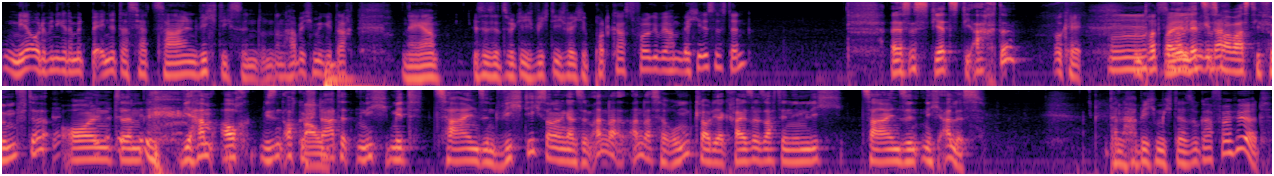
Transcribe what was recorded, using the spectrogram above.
mehr oder weniger damit beendet, dass ja Zahlen wichtig sind. Und dann habe ich mir gedacht, naja, ist es jetzt wirklich wichtig, welche Podcast-Folge wir haben? Welche ist es denn? Es ist jetzt die achte. Okay. Und trotzdem Weil letztes gedacht, Mal war es die fünfte. Und ähm, wir haben auch, wir sind auch gestartet Baum. nicht mit Zahlen sind wichtig, sondern ganz im Ander, andersherum. Claudia Kreisel sagte nämlich, Zahlen sind nicht alles. Dann habe ich mich da sogar verhört.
